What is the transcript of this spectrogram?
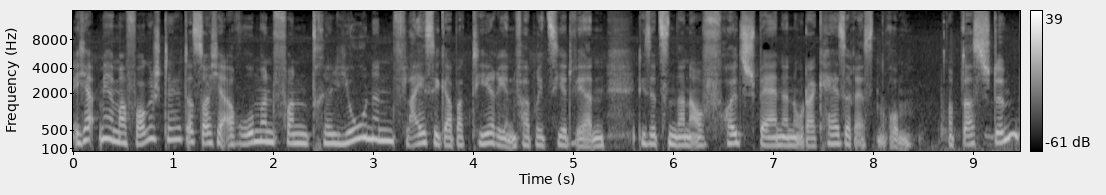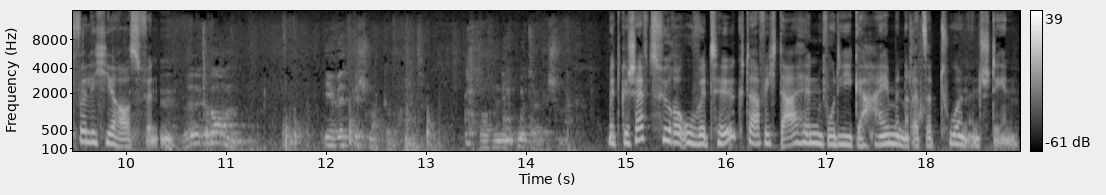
Ich habe mir immer vorgestellt, dass solche Aromen von Trillionen fleißiger Bakterien fabriziert werden. Die sitzen dann auf Holzspänen oder Käseresten rum. Ob das stimmt, will ich hier rausfinden. Willkommen. Hier wird Geschmack gemacht. Hoffentlich guter Geschmack. Mit Geschäftsführer Uwe Tilg darf ich dahin, wo die geheimen Rezepturen entstehen.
